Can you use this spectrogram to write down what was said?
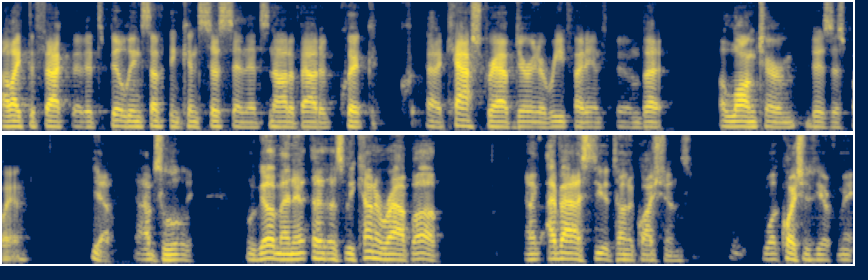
I like the fact that it's building something consistent. It's not about a quick uh, cash grab during a refinance boom, but a long-term business plan. Yeah, absolutely. Well, good, man. As we kind of wrap up, I've asked you a ton of questions. What questions do you have for me?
